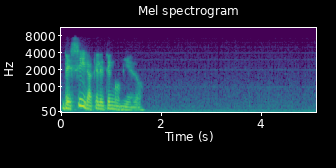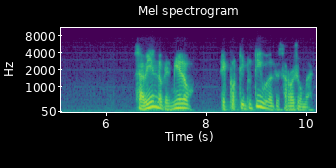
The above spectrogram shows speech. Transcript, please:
decir a qué le tengo miedo, sabiendo que el miedo es constitutivo del desarrollo humano.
